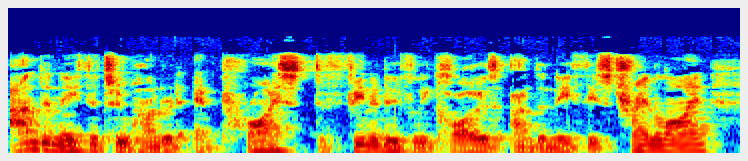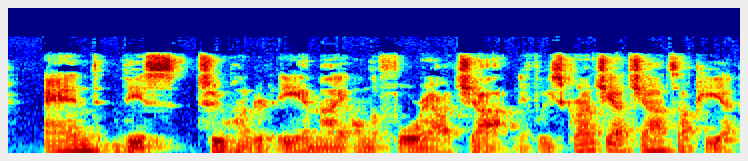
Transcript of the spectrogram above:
underneath the 200 and price definitively close underneath this trend line and this 200 EMA on the four hour chart. And if we scrunch our charts up here,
